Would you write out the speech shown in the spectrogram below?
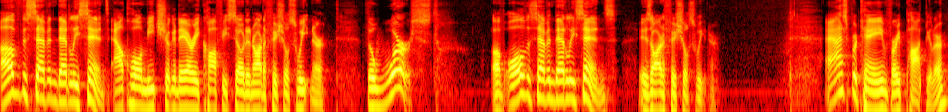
Of the seven deadly sins alcohol, meat, sugar, dairy, coffee, soda, and artificial sweetener the worst of all the seven deadly sins is artificial sweetener. Aspartame, very popular.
